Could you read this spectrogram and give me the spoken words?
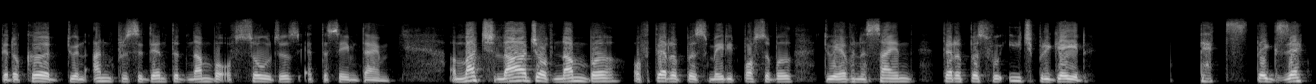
that occurred to an unprecedented number of soldiers at the same time. A much larger number of therapists made it possible to have an assigned therapist for each brigade. That's the exact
